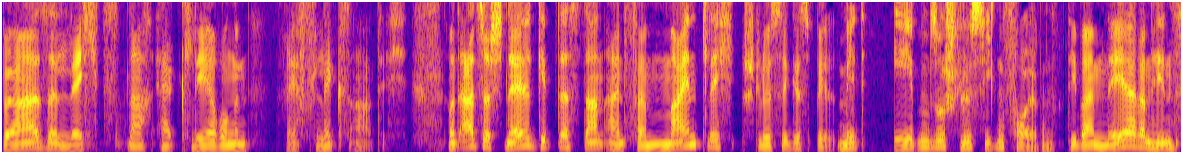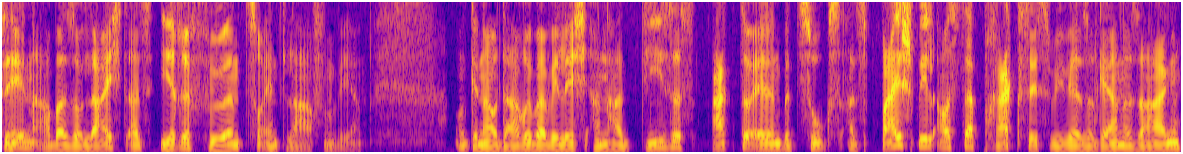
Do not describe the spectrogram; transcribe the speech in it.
Börse lechzt nach Erklärungen reflexartig. Und allzu schnell gibt es dann ein vermeintlich schlüssiges Bild. Mit ebenso schlüssigen Folgen. Die beim näheren Hinsehen aber so leicht als irreführend zu entlarven wären. Und genau darüber will ich anhand dieses aktuellen Bezugs als Beispiel aus der Praxis, wie wir so gerne sagen,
